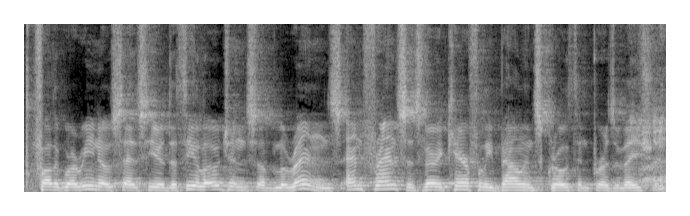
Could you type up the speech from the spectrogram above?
Father Guarino says here the theologians of Lerins and Francis very carefully balance growth and preservation.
